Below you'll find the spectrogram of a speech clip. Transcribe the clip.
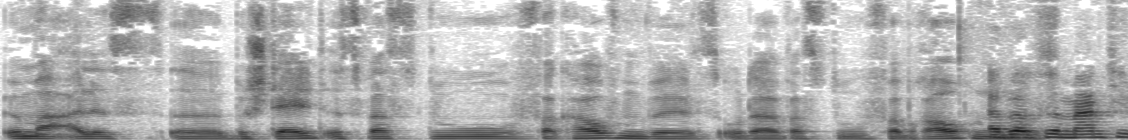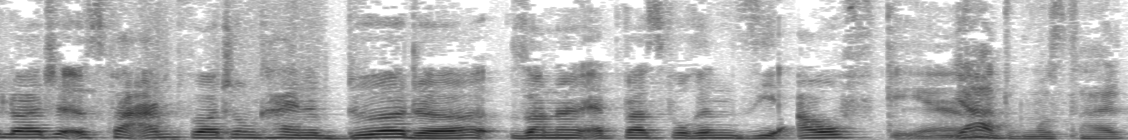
immer alles äh, bestellt ist, was du verkaufen willst oder was du verbrauchen Aber musst. für manche Leute ist Verantwortung keine Bürde, sondern etwas, worin sie aufgehen. Ja, du musst halt,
